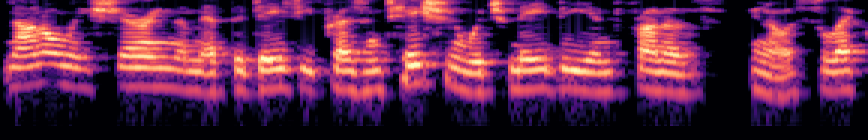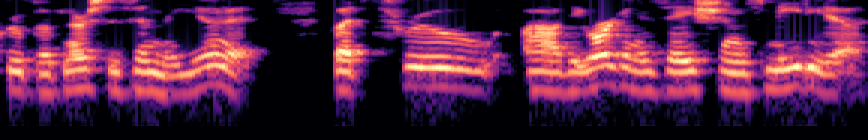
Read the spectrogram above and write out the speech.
Not only sharing them at the DAISY presentation, which may be in front of, you know, a select group of nurses in the unit, but through uh, the organization's media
